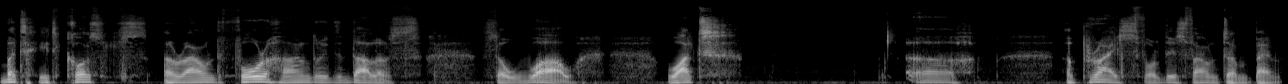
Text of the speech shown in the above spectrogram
but it costs around $400. So, wow, what uh, a price for this fountain pen.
